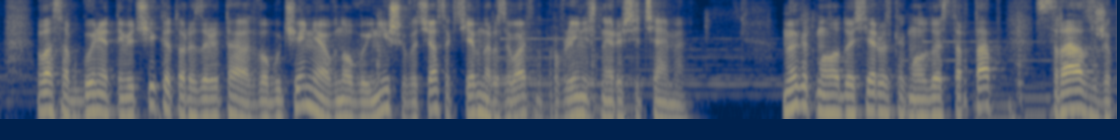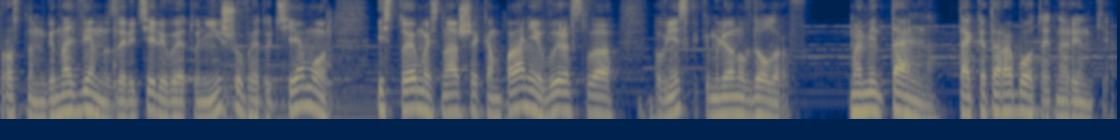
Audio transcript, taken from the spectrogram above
Вас обгонят новички, которые залетают в обучение, в новые ниши, вот сейчас активно развивают направление с нейросетями. Мы, как молодой сервис, как молодой стартап, сразу же просто мгновенно залетели в эту нишу, в эту тему, и стоимость нашей компании выросла в несколько миллионов долларов. Моментально. Так это работает на рынке.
